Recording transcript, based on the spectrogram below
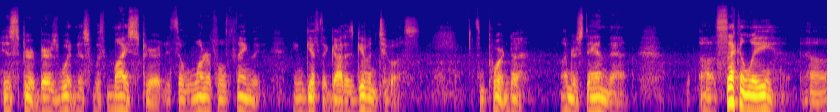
His Spirit bears witness with my spirit. It's a wonderful thing and gift that God has given to us. It's important to understand that. Uh, secondly, uh,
